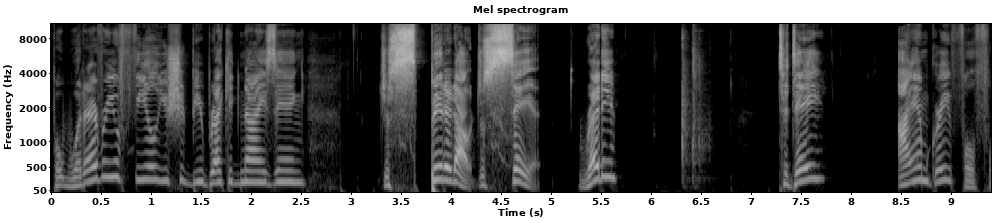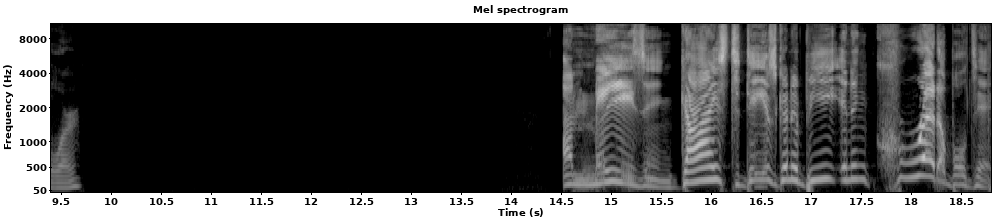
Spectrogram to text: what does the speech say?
but whatever you feel you should be recognizing, just spit it out. Just say it. Ready? Today, I am grateful for. Amazing. Guys, today is going to be an incredible day.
